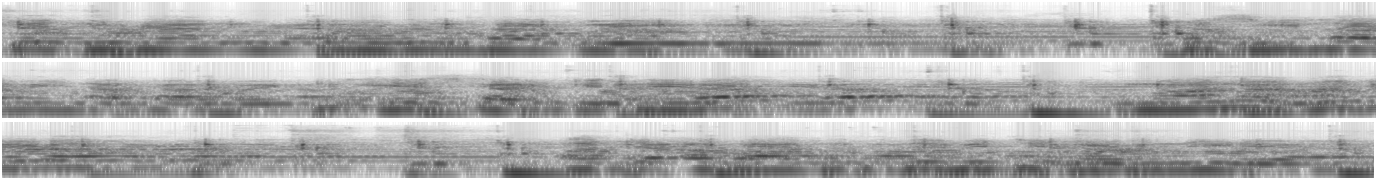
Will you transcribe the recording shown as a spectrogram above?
ਤੇ ਜੁੜਿਆ ਨੂੰ ਤੋੜਨ ਦਾ ਕੋਈ ਵਸੀਲਾ ਵੀ ਨਾ ਕਰ ਬੈਠੀ। ਇਸ ਕਰਕੇ ਤੇਰਾ ਮਨ ਨਾ ਜਿਹੜਾ ਅੱਜ ਇਬਾਦਤ ਦੇ ਵਿੱਚ ਜੁੜ ਨਹੀਂ ਰਿਹਾ।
